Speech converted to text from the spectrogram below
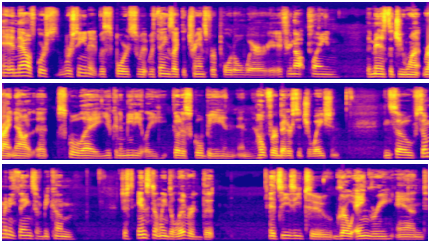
and now, of course, we're seeing it with sports with, with things like the transfer portal, where if you're not playing the minutes that you want right now at school A, you can immediately go to school B and, and hope for a better situation. And so, so many things have become just instantly delivered that it's easy to grow angry and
